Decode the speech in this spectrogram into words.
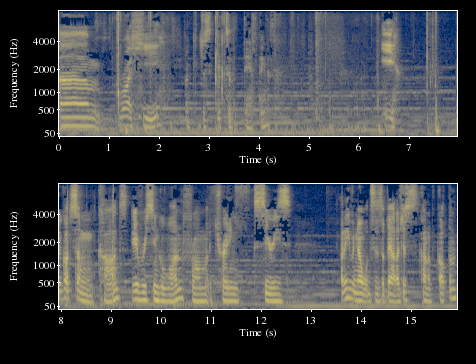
Um, right here, if I could just get to the damn things. Yeah. We got some cards, every single one from a trading series. I don't even know what this is about, I just kind of got them.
